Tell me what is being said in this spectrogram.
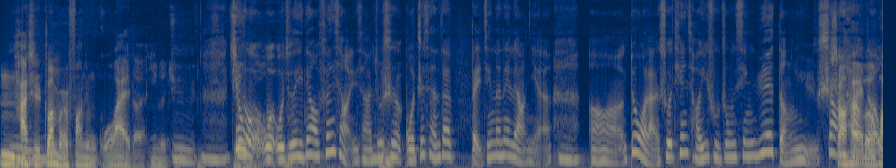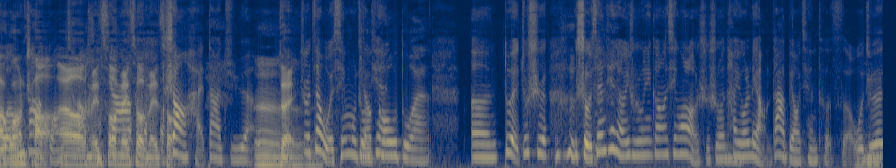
嗯，他是专门放那种国外的音乐剧。嗯，这个我我觉得一定要分享一下，就是我之前在北京的那两年，嗯，对我来说，天桥艺术中心约等于上海的文化广场，没错没错没错，上海大剧院，嗯，对，就是在我心目中高端。嗯，对，就是 首先天桥艺术中心，刚刚星光老师说它有两大标签特色，我觉得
